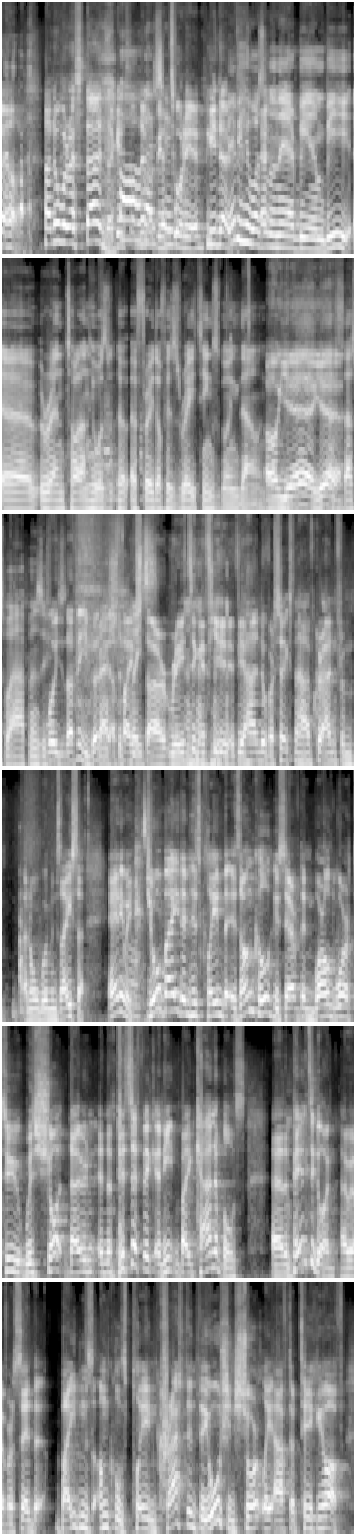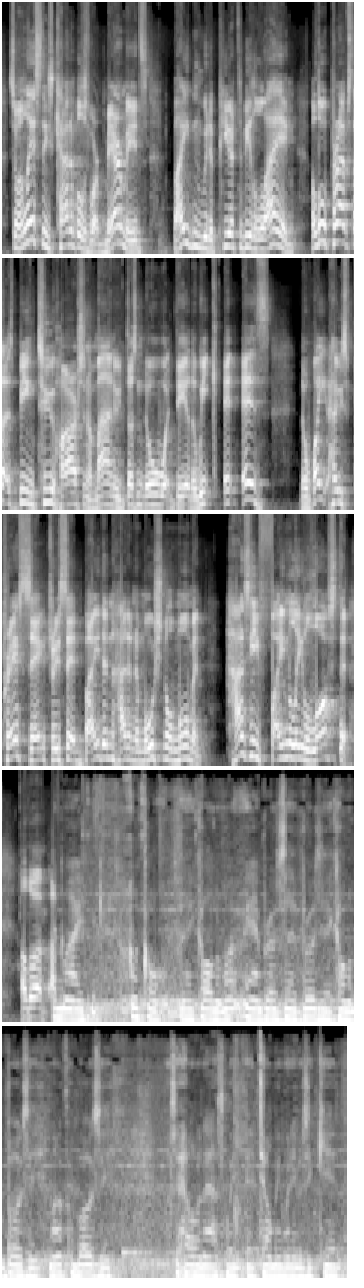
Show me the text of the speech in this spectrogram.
well, I know where I stand. I guess Oh, I'll never bless be a you. Tory MP now. Maybe he was on an Airbnb uh, rental and he was uh, afraid of his ratings going down. Oh yeah, yeah. That's, that's what happens if Well, I think you've got to get a place. five-star rating if you if you hand over six and a half grand from an old woman's ISA. Anyway, Joe Biden has claimed that his uncle, who served in World War II, was shot down in the Pacific and eaten by cannibals. Uh, the Pentagon, however, said that Biden's uncle's plane crashed into the ocean shortly after taking off. So unless these cannibals were mermaids, Biden would appear to be lying. Although perhaps that's being too harsh on a man who doesn't know what day of the week it is. The White House press secretary said Biden had an emotional moment. Has he finally lost it? Although I've My uncle, they called him Ambrose uh, they called him Bosey. My uncle Bosey was a hell of an athlete, they tell me when he was a kid.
